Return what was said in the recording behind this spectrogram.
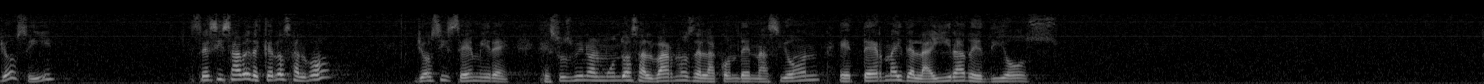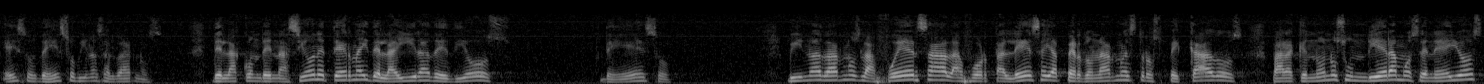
Yo sí. ¿Usted sí sabe de qué lo salvó? Yo sí sé, mire, Jesús vino al mundo a salvarnos de la condenación eterna y de la ira de Dios. Eso, de eso vino a salvarnos. De la condenación eterna y de la ira de Dios. De eso. Vino a darnos la fuerza, la fortaleza y a perdonar nuestros pecados para que no nos hundiéramos en ellos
